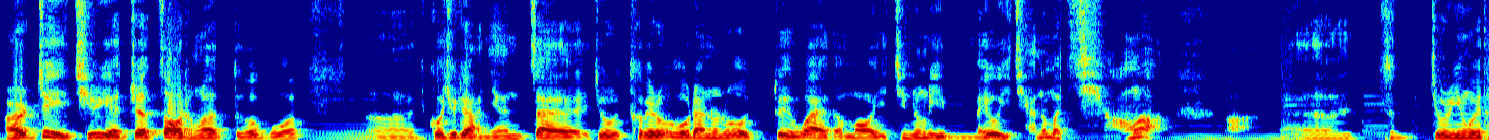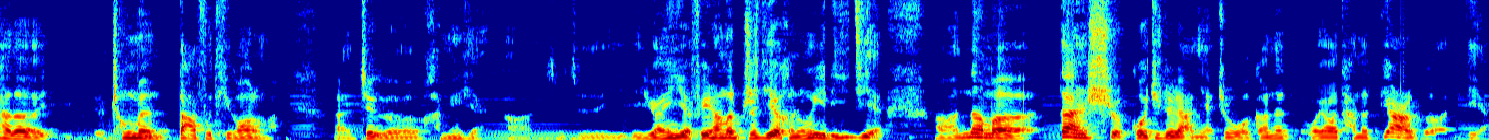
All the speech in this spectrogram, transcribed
而这其实也这造成了德国。呃，过去这两年，在就特别是俄乌战争之后，对外的贸易竞争力没有以前那么强了，啊，呃，这就是因为它的成本大幅提高了嘛，啊，这个很明显啊，这这原因也非常的直接，很容易理解啊。那么，但是过去这两年，就是我刚才我要谈的第二个点，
